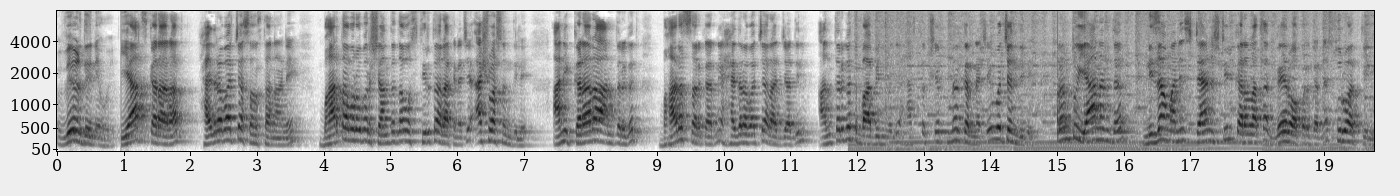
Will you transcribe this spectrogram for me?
वेळ देणे होय. याच करारात हैदराबादच्या संस्थानाने भारताबरोबर शांतता व स्थिरता राखण्याचे आश्वासन दिले. आणि कराराअंतर्गत भारत सरकारने हैदराबादच्या राज्यातील अंतर्गत बाबींमध्ये हस्तक्षेप न करण्याचे वचन दिले. परंतु यानंतर निजामाने स्टँड स्टील कराराचा गैरवापर करण्यास सुरुवात केली.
